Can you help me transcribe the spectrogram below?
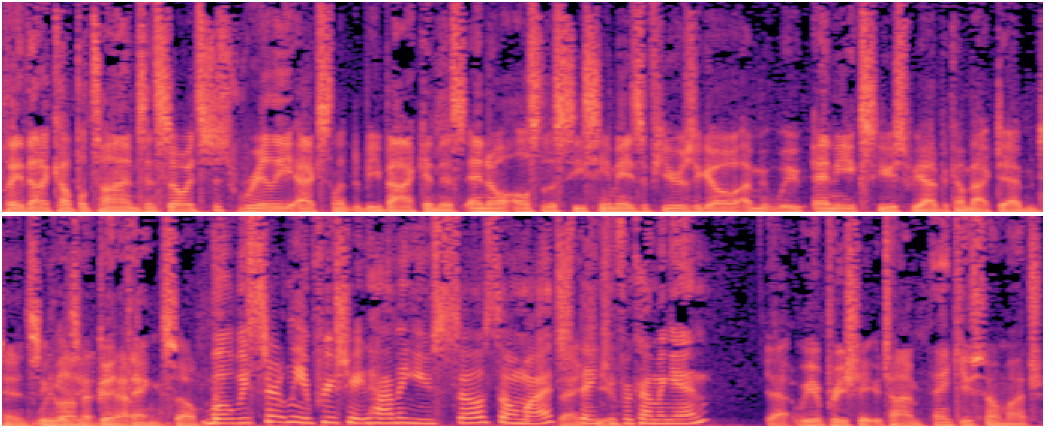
played that a couple times, and so it's just really excellent to be back in this. And also the CCMAs a few years ago. I mean, we, any excuse we had to come back to Edmonton, it's, We it's love a it, good yeah. thing. So Well, we certainly appreciate having you so, so much. Thank Thank you. you for coming in. yeah, we appreciate your time. Thank you so much.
